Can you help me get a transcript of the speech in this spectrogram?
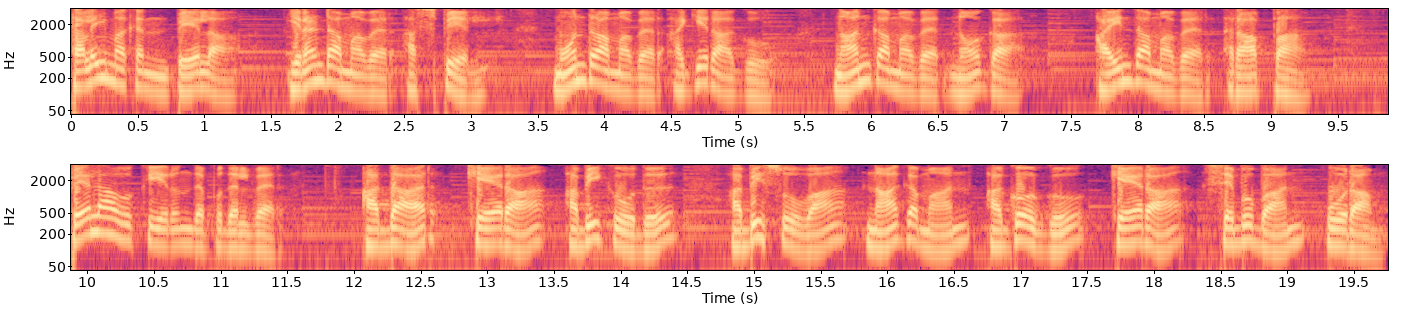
தலைமகன் பேலா இரண்டாம் அவர் அஸ்பேல் மூன்றாம் அவர் அகிராகு நான்காம் அவர் நோகா ஐந்தாம் அவர் ராப்பா. பேலாவுக்கு இருந்த புதல்வர் அதார் கேரா அபிகூது அபிசூவா நாகமான் அகோகு கேரா செபுபான் ஊராம்.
